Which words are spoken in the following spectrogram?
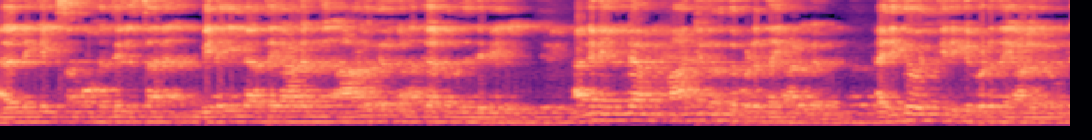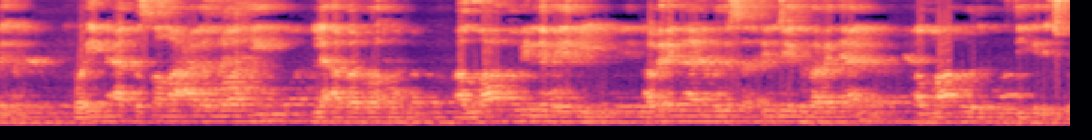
അതല്ലെങ്കിൽ സമൂഹത്തിൽ തന്നെ വിലയില്ലാത്ത ആളെന്ന് ആളുകൾ കണക്കാക്കുന്നതിന്റെ പേരിൽ. അങ്ങനെയെല്ലാം മാറ്റി നിർത്തപ്പെടുന്ന ആളുകൾ അരികവൽക്കരിക്കപ്പെടുന്ന ആളുകളുണ്ട്. അള്ളാഹുവിന്റെ പേരിൽ അവരെങ്ങാനും ഒരു സത്യം ചെയ്തു പറഞ്ഞാൽ അള്ളാഹു അത് പൂർത്തീകരിച്ചു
